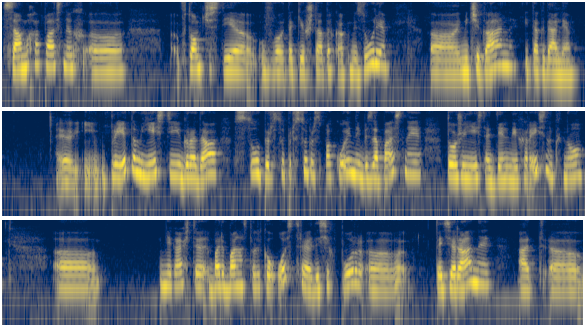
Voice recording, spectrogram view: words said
самых опасных, э, в том числе в таких штатах, как Миссури, э, Мичиган и так далее. Э, и при этом есть и города супер-супер-супер спокойные, безопасные, тоже есть отдельный их рейтинг, но э, мне кажется, борьба настолько острая, до сих пор э, эти раны от э,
